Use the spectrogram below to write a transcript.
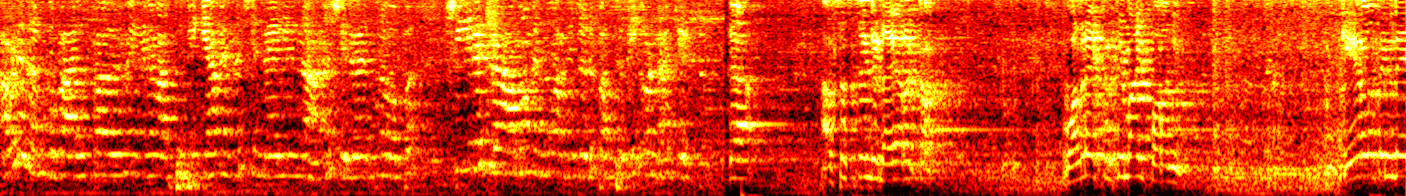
അവിടെ നമുക്ക് പാലുൽപാദനം എങ്ങനെ വർദ്ധിപ്പിക്കാം എന്ന ചിന്തയിൽ നിന്നാണ് ക്ഷീരവികസന വകുപ്പ് ക്ഷീരഗ്രാമം എന്ന് പറഞ്ഞിട്ടൊരു പദ്ധതി ഉണ്ടാക്കിയെടുത്തത്. അസിസ്റ്റന്റ് ഡയറക്ടർ വളരെ കൃത്യമായി പറഞ്ഞു. കേരളത്തിന്റെ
